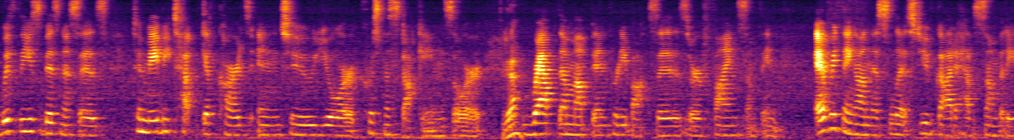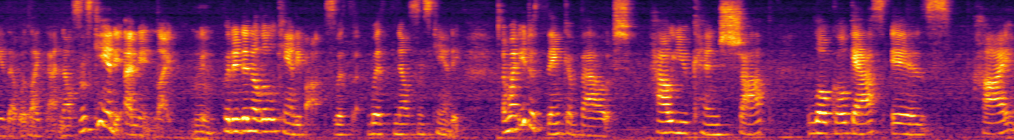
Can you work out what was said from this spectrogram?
with these businesses to maybe tuck gift cards into your Christmas stockings or Yeah. wrap them up in pretty boxes or find something. Everything on this list, you've got to have somebody that would like that. Nelson's candy. I mean, like, Mm. put it in a little candy box with with Nelson's candy. I want you to think about how you can shop. Local gas is high.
